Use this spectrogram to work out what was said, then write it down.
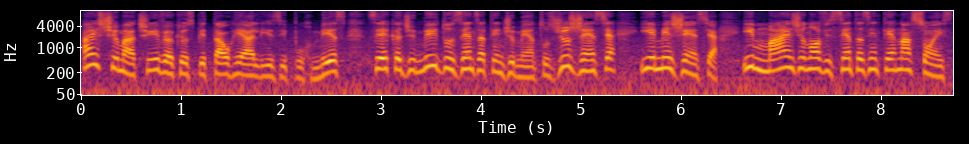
A estimativa é que o hospital realize por mês cerca de 1.200 atendimentos de urgência e emergência e mais de 900 internações.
